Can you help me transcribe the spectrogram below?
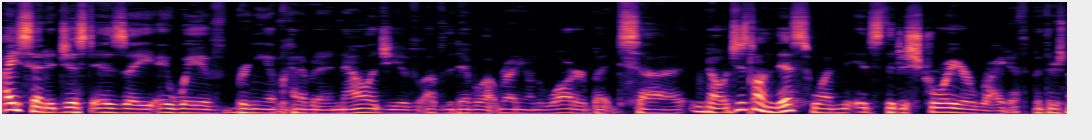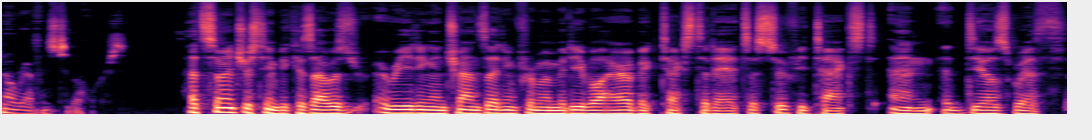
I said it just as a, a way of bringing up kind of an analogy of, of the devil out riding on the water. But uh, no, just on this one, it's the destroyer rideth, but there's no reference to the horse. That's so interesting because I was reading and translating from a medieval Arabic text today. It's a Sufi text and it deals with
